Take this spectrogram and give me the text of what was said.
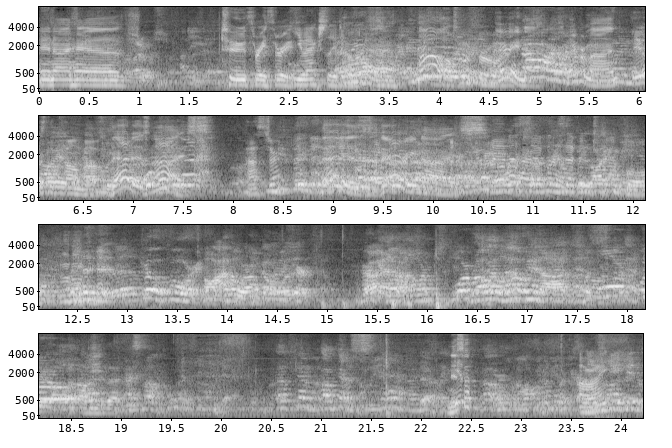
And I have two, three, three. You actually don't. Yeah. Oh, very nice. Never mind. There's the combo. That is nice. Pastor. That is very nice. And a seven seven trample. Go for it. Oh, I know where I'm going with it. Right now. Nah, Nissa? All right.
